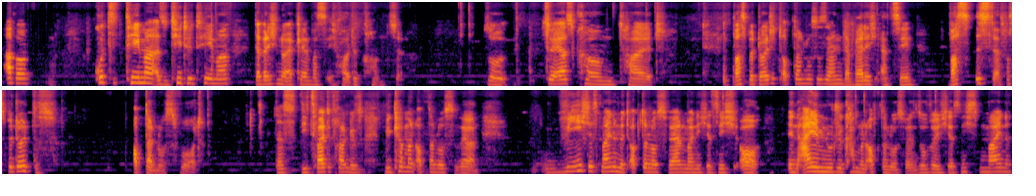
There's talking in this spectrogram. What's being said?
Aber, kurzes Thema, also Titelthema. Da werde ich nur erklären, was ich heute konnte. So, zuerst kommt halt, was bedeutet obdachlos zu sein? Da werde ich erzählen, was ist das? Was bedeutet das obdachlos Wort? Das, die zweite Frage ist, wie kann man obdachlos werden? Wie ich das meine mit obdachlos werden, meine ich jetzt nicht, oh, in einer Minute kann man obdachlos werden. So würde ich jetzt nicht meine,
